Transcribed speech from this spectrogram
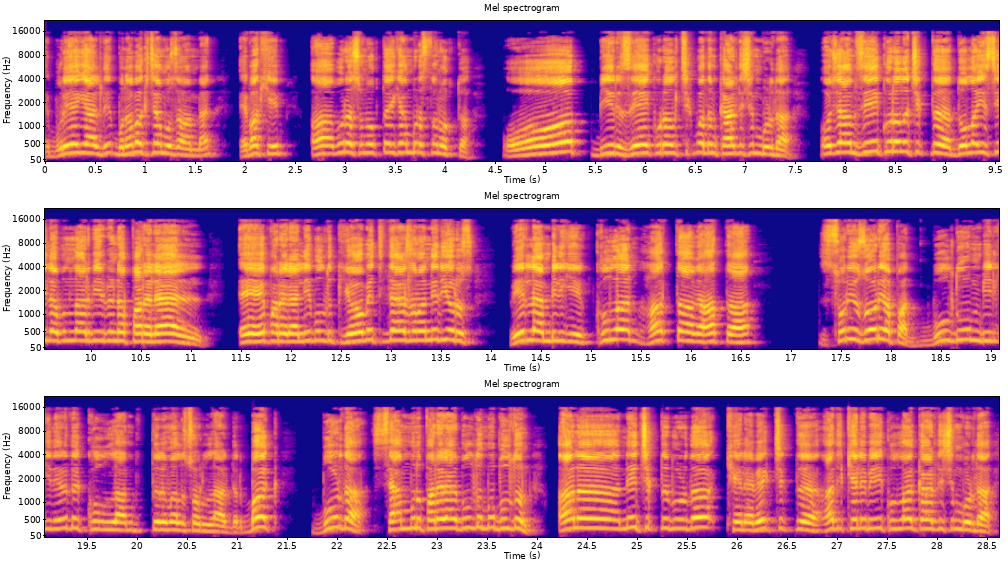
E buraya geldi. Buna bakacağım o zaman ben. E bakayım. Aa burası noktayken burası da nokta. Hop bir Z kuralı çıkmadım kardeşim burada. Hocam Z kuralı çıktı. Dolayısıyla bunlar birbirine paralel. E paralelliği bulduk. Geometride her zaman ne diyoruz? Verilen bilgiyi kullan. Hatta ve hatta soruyu zor yapan bulduğum bilgileri de kullandırmalı sorulardır. Bak burada sen bunu paralel buldun mu? Buldun. Ana ne çıktı burada? Kelebek çıktı. Hadi kelebeği kullan kardeşim burada.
